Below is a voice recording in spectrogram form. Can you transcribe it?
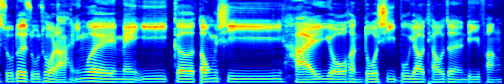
孰对孰错啦？因为每一个东西还有很多细部要调整的地方。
